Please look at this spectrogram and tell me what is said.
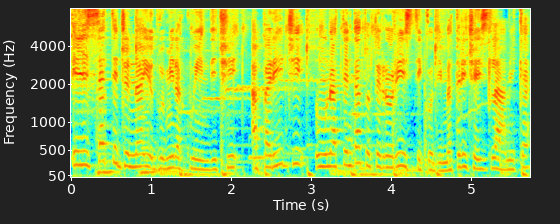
Il 7 gennaio 2015 a Parigi un attentato terroristico di matrice islamica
